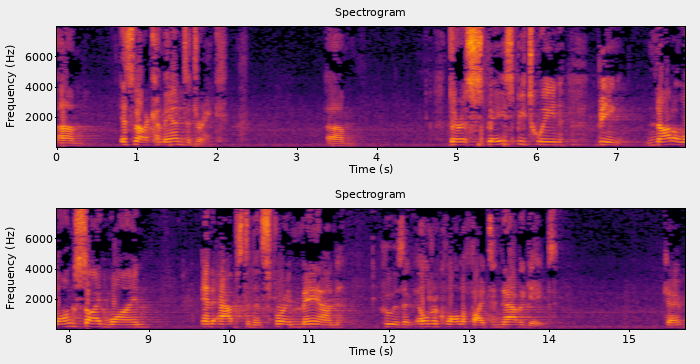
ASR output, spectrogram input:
Um, it's not a command to drink. Um, there is space between being not alongside wine and abstinence for a man who is an elder qualified to navigate. Okay?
